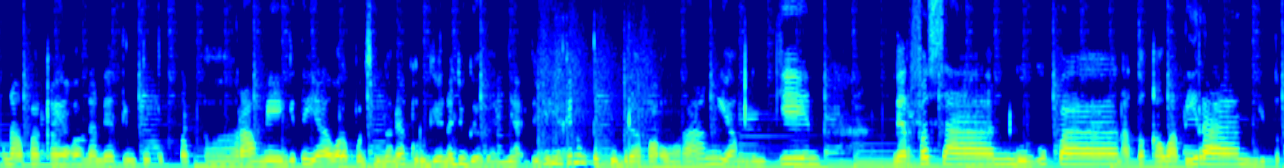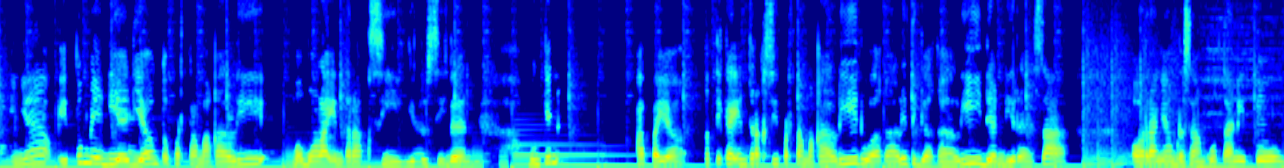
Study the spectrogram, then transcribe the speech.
kenapa kayak online dating tuh tetap eh, rame gitu ya walaupun sebenarnya kerugiannya juga banyak. Jadi mungkin untuk beberapa orang yang mungkin nervousan, gugupan atau khawatiran gitu. Intinya itu media dia untuk pertama kali memulai interaksi gitu sih. Dan mungkin apa ya ketika interaksi pertama kali, dua kali, tiga kali dan dirasa orang yang bersangkutan itu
